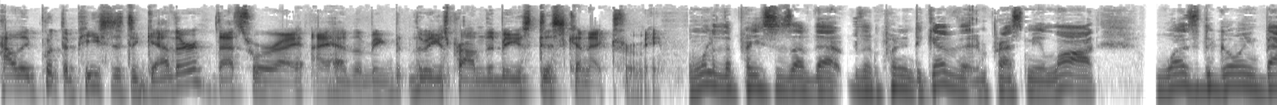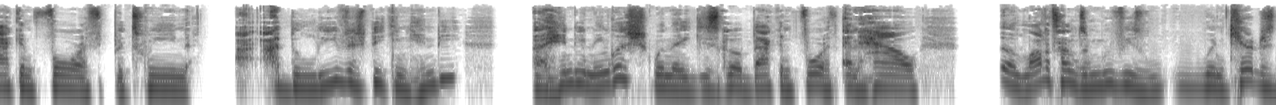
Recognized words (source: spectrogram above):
how they put the pieces together. That's where I, I had the big the biggest problem, the biggest disconnect for me. one of the pieces of that them putting together that impressed me a lot was the going back and forth between I, I believe they're speaking Hindi, uh, Hindi and English when they just go back and forth, and how a lot of times in movies when characters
